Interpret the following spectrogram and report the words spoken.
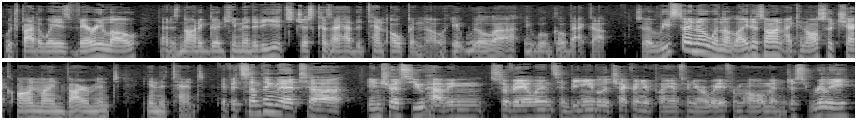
which by the way is very low. That is not a good humidity. It's just because I had the tent open though. It will, uh, it will go back up. So at least I know when the light is on. I can also check on my environment in the tent. If it's something that uh, interests you, having surveillance and being able to check on your plants when you're away from home, and just really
